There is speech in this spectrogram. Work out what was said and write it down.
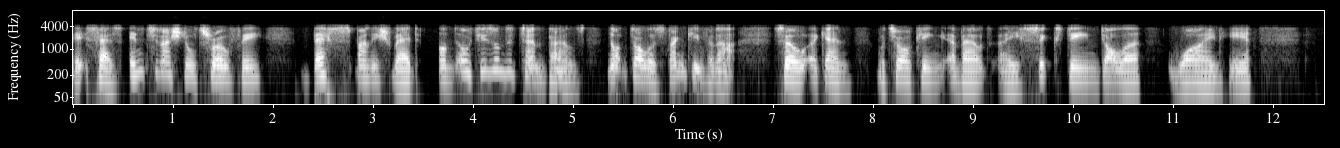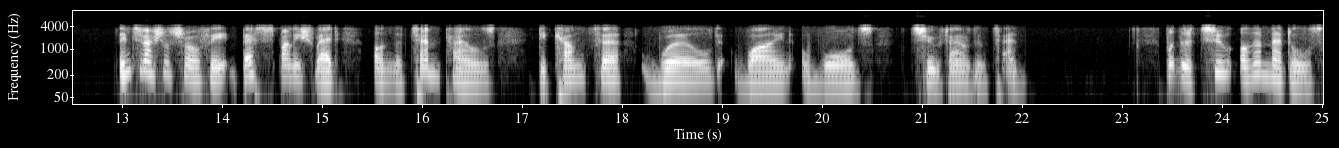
it says International Trophy Best Spanish Red. Oh, it is under ten pounds, not dollars. Thank you for that. So again, we're talking about a sixteen dollar wine here. International Trophy, Best Spanish Red on the £10 Decanter World Wine Awards 2010. But there are two other medals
